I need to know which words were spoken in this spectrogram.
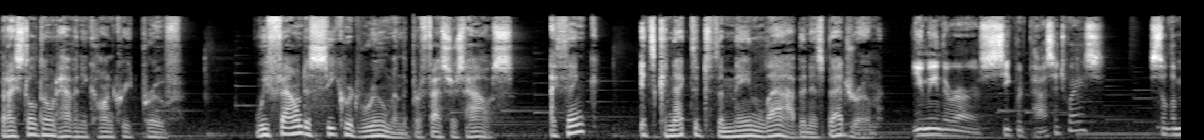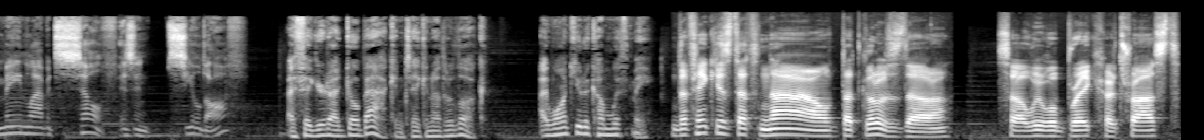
but I still don't have any concrete proof. We found a secret room in the professor's house. I think it's connected to the main lab in his bedroom. You mean there are secret passageways? So the main lab itself isn't sealed off? I figured I'd go back and take another look. I want you to come with me. The thing is that now that girl is there, so we will break her trust.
